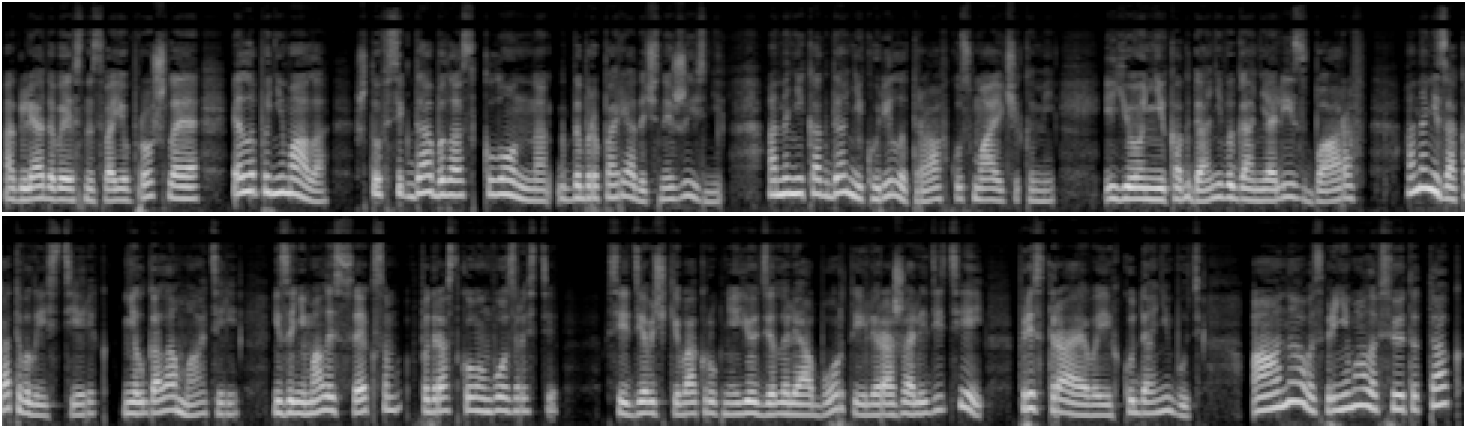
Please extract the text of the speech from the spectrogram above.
Оглядываясь на свое прошлое, Элла понимала, что всегда была склонна к добропорядочной жизни. Она никогда не курила травку с мальчиками, ее никогда не выгоняли из баров, она не закатывала истерик, не лгала матери, не занималась сексом в подростковом возрасте. Все девочки вокруг нее делали аборты или рожали детей, пристраивая их куда-нибудь, а она воспринимала все это так,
